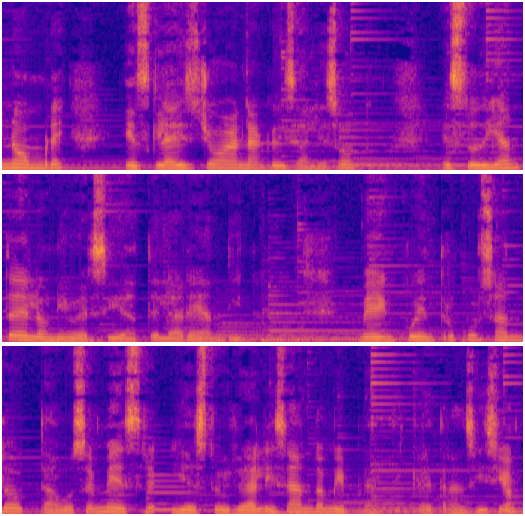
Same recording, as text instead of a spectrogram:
Mi nombre es Gladys Joana Grisales Soto, estudiante de la Universidad del Área Andina. Me encuentro cursando octavo semestre y estoy realizando mi práctica de transición.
